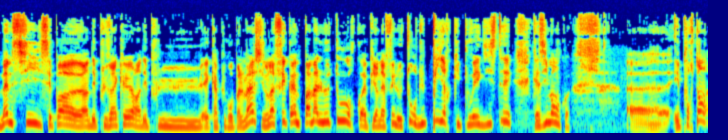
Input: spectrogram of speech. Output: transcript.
même si c'est pas euh, un des plus vainqueurs, un des plus avec un plus gros palmarès, il en a fait quand même pas mal le tour, quoi. Et puis en a fait le tour du pire qui pouvait exister, quasiment, quoi. Euh, et pourtant,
